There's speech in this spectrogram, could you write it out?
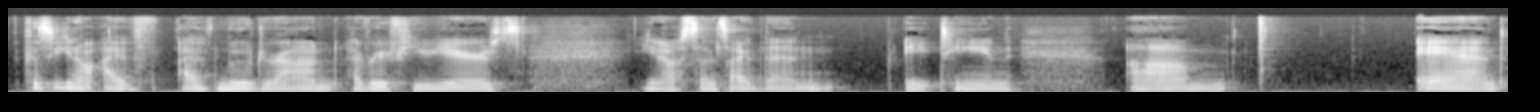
because you know, I've I've moved around every few years. you know, since I've been 18. Um, and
